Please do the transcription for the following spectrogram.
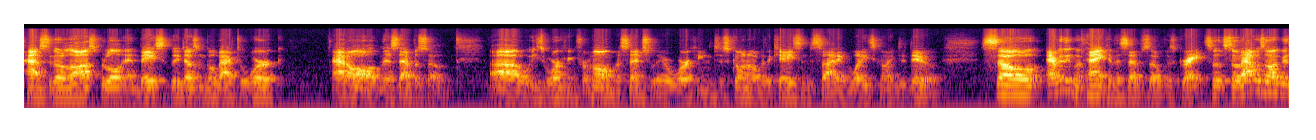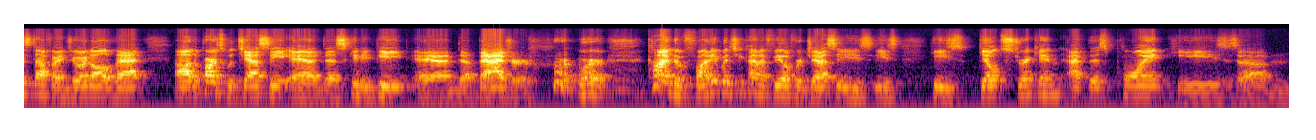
has to go to the hospital and basically doesn't go back to work at all in this episode. Uh, he's working from home, essentially, or working, just going over the case and deciding what he's going to do. So everything with Hank in this episode was great. So, so that was all good stuff. I enjoyed all of that. Uh, the parts with Jesse and uh, Skinny Pete and uh, Badger were kind of funny, but you kind of feel for Jesse. He's, he's he's guilt stricken at this point. He's um,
